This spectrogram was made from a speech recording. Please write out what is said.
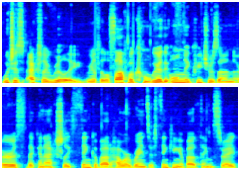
which is actually really, really philosophical. We are the only creatures on earth that can actually think about how our brains are thinking about things, right?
